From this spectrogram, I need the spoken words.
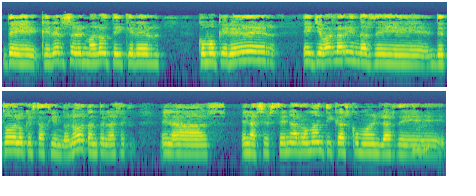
de querer ser el malote y querer, como querer eh, llevar las riendas de, de todo lo que está haciendo, ¿no? Tanto en las, en las, en las escenas románticas como en las de,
